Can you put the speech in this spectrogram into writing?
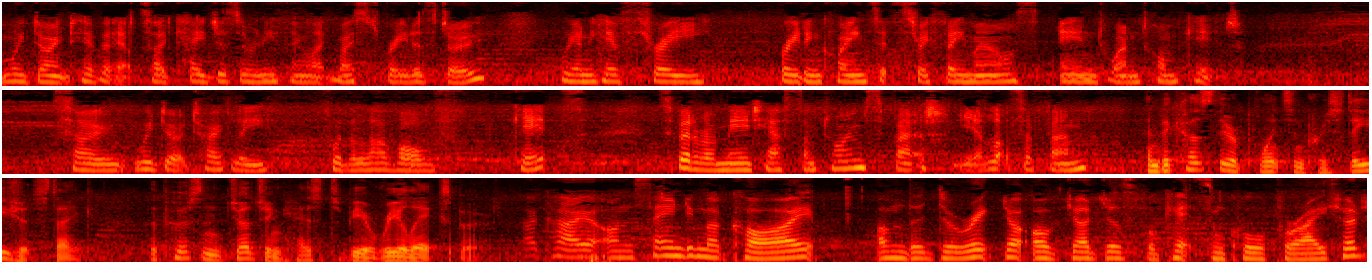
We don't have it outside cages or anything like most breeders do. We only have three breeding queens, that's three females, and one tomcat. So we do it totally for the love of cats. It's a bit of a madhouse sometimes, but yeah, lots of fun. And because there are points and prestige at stake, the person judging has to be a real expert. Okay, I'm Sandy Mackay. I'm the Director of Judges for Cats Incorporated.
